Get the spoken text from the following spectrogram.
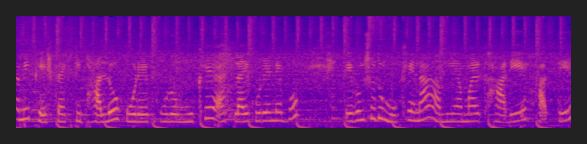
আমি ফেস প্যাকটি ভালো করে পুরো মুখে অ্যাপ্লাই করে নেব। এবং শুধু মুখে না, আমি আমার ঘাড়ে, হাতে,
